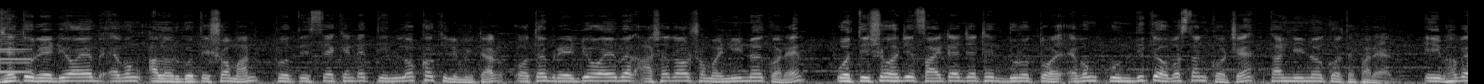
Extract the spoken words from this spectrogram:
যেহেতু রেডিও ওয়েভ এবং আলোর গতি সমান, প্রতি সেকেন্ডে তিন লক্ষ কিলোমিটার, অতএব রেডিও ওয়েভের আসা যাওয়ার সময় নির্ণয় করে অতি সহজে ফাইটার জেটের দূরত্ব এবং কোন দিকে অবস্থান করছে তা নির্ণয় করতে পারে। এইভাবে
